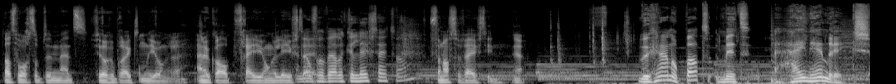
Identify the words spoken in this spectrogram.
Dat wordt op dit moment veel gebruikt onder jongeren. En ook al op vrij jonge En leeftijd. over welke leeftijd dan? Vanaf de 15, ja. We gaan op pad met Hein Hendricks.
